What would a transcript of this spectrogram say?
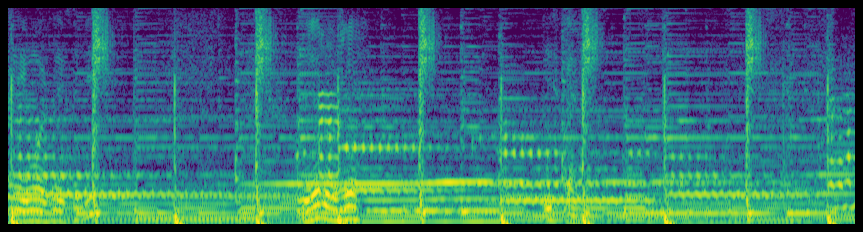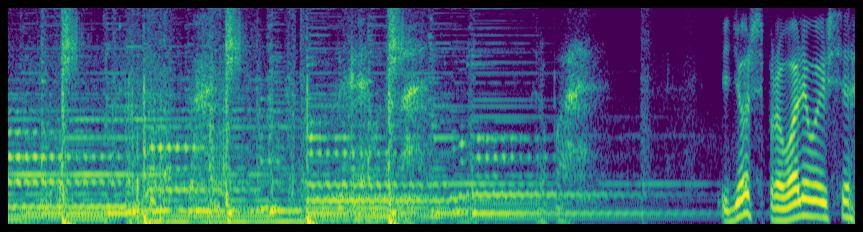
по ней можно и ходить. Наверное, уже не скажешь. Идешь, проваливаешься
